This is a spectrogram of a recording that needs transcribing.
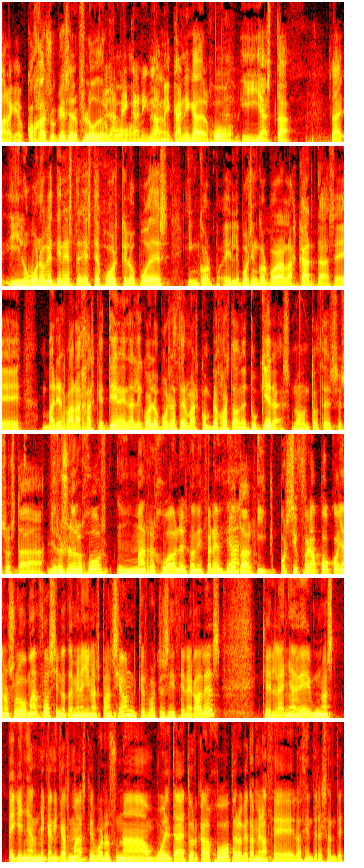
para que cojas lo que es el flow del La juego, mecánica. la mecánica del juego y ya está. Y lo bueno que tiene este, este juego es que lo puedes eh, le puedes incorporar las cartas, eh, varias barajas que tiene, tal y cual, lo puedes hacer más complejo hasta donde tú quieras, ¿no? Entonces, eso está. Yo creo que es uno de los juegos más rejugables con diferencia. Total. Y por si fuera poco, ya no solo mazos, sino también hay una expansión, que es Bosques y Cenegales, que le añade unas pequeñas mecánicas más, que bueno, es una vuelta de tuerca al juego, pero que también lo hace, lo hace interesante.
